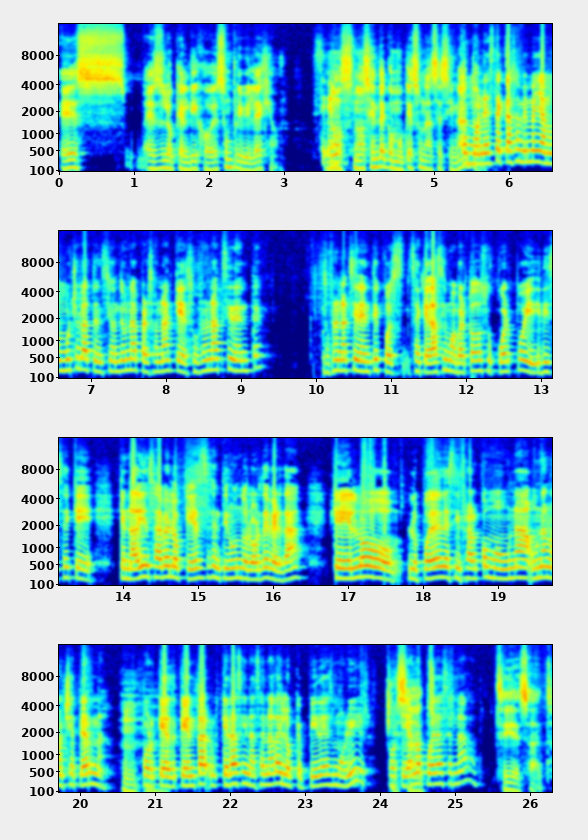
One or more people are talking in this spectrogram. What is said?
es, es lo que él dijo, es un privilegio. no, siente como que es un asesinato. Como en este caso a mí me llamó mucho la atención de una persona que sufre un accidente, sufre un accidente y pues se queda sin mover todo su cuerpo y, dice que, que, nadie sabe lo que es sentir un dolor de verdad, que él lo, lo puede descifrar como una, una noche eterna, porque queda sin hacer nada y lo que pide es morir, porque ya no puede hacer nada. Sí, exacto.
